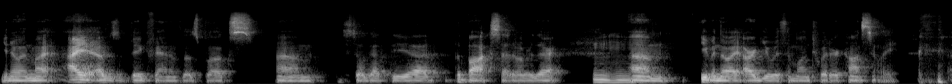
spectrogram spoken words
you know, and my I, I was a big fan of those books. Um, still got the uh, the box set over there. Mm-hmm. Um, even though I argue with him on Twitter constantly.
